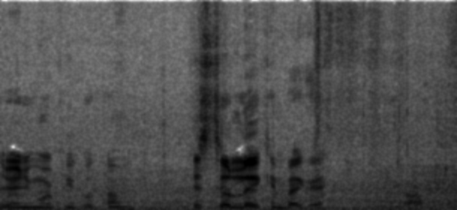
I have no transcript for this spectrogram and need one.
there any more people coming? It's still looking back there.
